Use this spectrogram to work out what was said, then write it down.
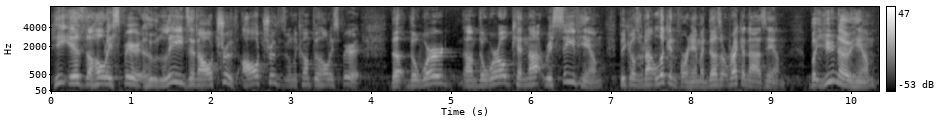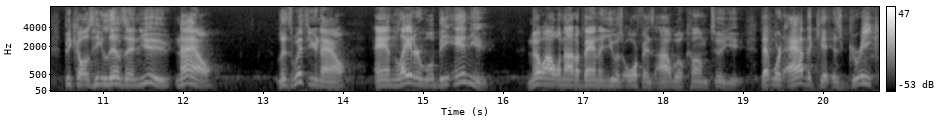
He is the Holy Spirit who leads in all truth. All truth is going to come through the Holy Spirit. The, the, word, um, the world cannot receive him because they're not looking for him and doesn't recognize him but you know him because he lives in you now, lives with you now, and later will be in you. No, I will not abandon you as orphans. I will come to you. That word advocate is Greek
